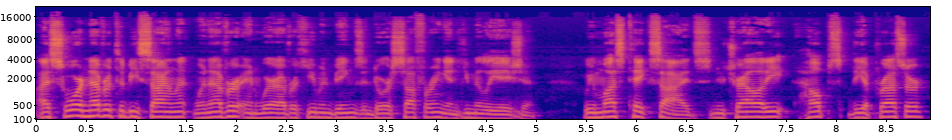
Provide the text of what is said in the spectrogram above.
I swore never to be silent whenever and wherever human beings endure suffering and humiliation. We must take sides. Neutrality helps the oppressor,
